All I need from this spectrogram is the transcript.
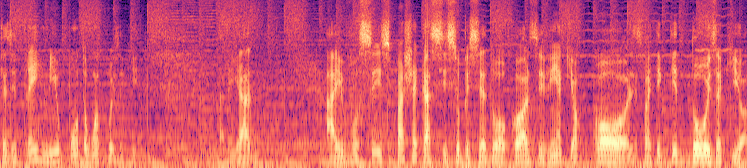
Quer dizer, 3000 ponto alguma coisa aqui. Tá ligado? Aí vocês, para checar se seu PC é dual core, você vem aqui, ó, cores, vai ter que ter dois aqui, ó.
